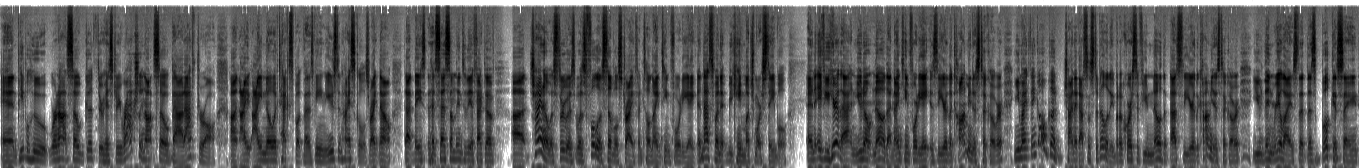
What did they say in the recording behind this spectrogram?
And people who were not so good through history were actually not so bad after all. Uh, I, I know a textbook that is being used in high schools right now that, base, that says something to the effect of, uh, China was through was full of civil strife until 1948, and that's when it became much more stable. And if you hear that and you don't know that 1948 is the year the communists took over, you might think, oh, good, China got some stability. But of course, if you know that that's the year the communists took over, you then realize that this book is saying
